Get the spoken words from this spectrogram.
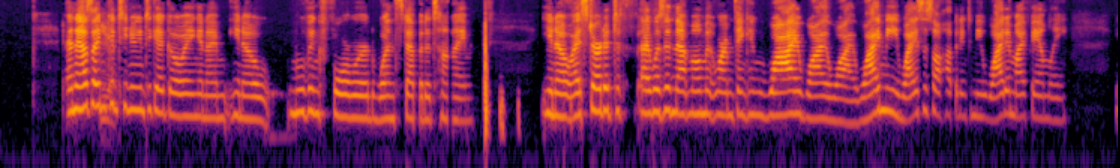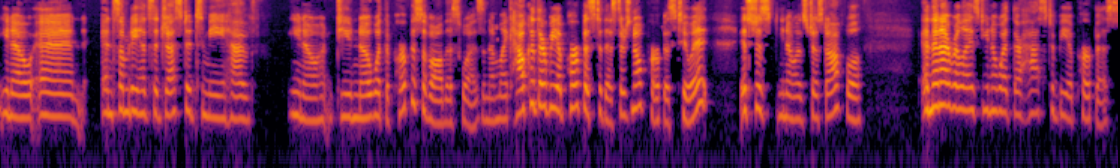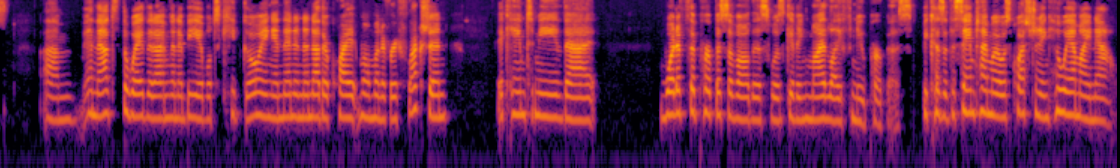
And as I'm yeah. continuing to get going and I'm, you know, moving forward one step at a time, you know, I started to, I was in that moment where I'm thinking, why, why, why, why me? Why is this all happening to me? Why did my family, you know, and, and somebody had suggested to me, have, you know, do you know what the purpose of all this was? And I'm like, how could there be a purpose to this? There's no purpose to it. It's just, you know, it's just awful. And then I realized, you know what? There has to be a purpose um, and that's the way that I'm going to be able to keep going. And then in another quiet moment of reflection, it came to me that what if the purpose of all this was giving my life new purpose? Because at the same time, I was questioning, who am I now?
